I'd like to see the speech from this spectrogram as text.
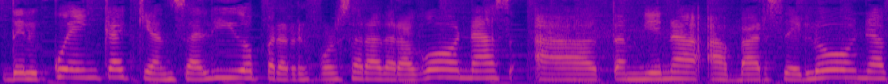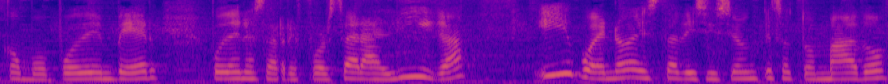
del Cuenca que han salido para reforzar a Dragonas a, también a, Barcelona, como pueden ver, pueden hasta reforzar a Liga. Y bueno, esta decisión que se ha tomado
